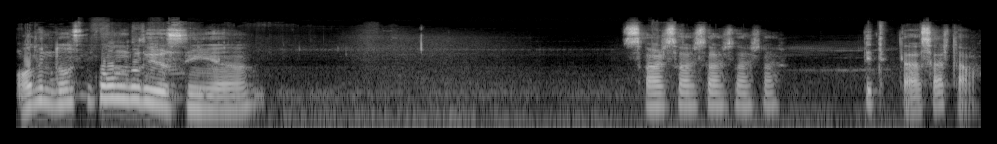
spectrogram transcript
You Abi nasıl donduruyorsun ya? Sar sar sar sar sar. Bir tık daha sar tamam.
